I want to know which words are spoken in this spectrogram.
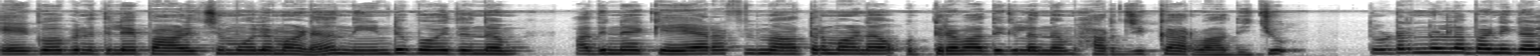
ഏകോപനത്തിലെ പാളിച്ച മൂലമാണ് നീണ്ടുപോയതെന്നും അതിന് കെ ആർ എഫ് മാത്രമാണ് ഉത്തരവാദികളെന്നും ഹർജിക്കാർ വാദിച്ചു. തുടർന്നുള്ള പണികൾ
